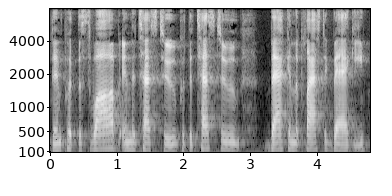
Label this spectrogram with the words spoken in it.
then put the swab in the test tube, put the test tube back in the plastic baggie.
